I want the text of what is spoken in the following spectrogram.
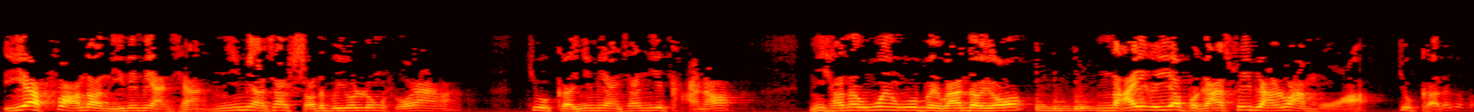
也放到你的面前，你面前设的不有龙书案吗？就搁你面前，你看着，你像那文武百官都有，哪一个也不敢随便乱摸，就搁这个吧。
